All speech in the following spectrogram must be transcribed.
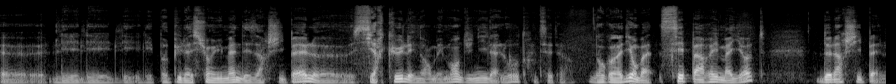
Euh, les, populations humaines des archipels euh, circulent énormément d'une île à l'autre, etc. Donc on a dit on va séparer Mayotte de l'archipel.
